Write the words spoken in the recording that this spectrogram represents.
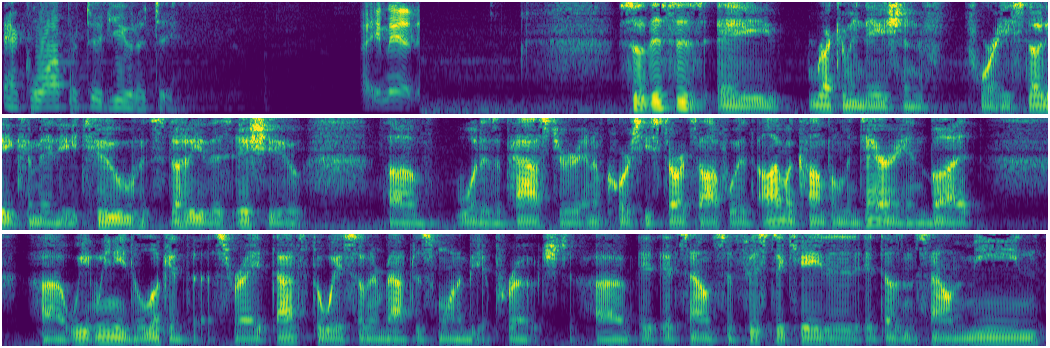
and cooperative unity. Amen. So, this is a recommendation for a study committee to study this issue of what is a pastor. And of course, he starts off with, I'm a complementarian, but uh, we, we need to look at this, right? That's the way Southern Baptists want to be approached. Uh, it, it, sounds sophisticated, it doesn't sound mean,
